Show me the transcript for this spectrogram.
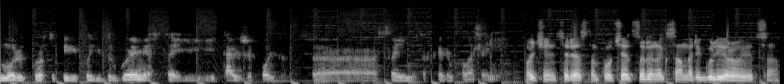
может просто переплыть в другое место и также пользоваться своим, так скажем, положением. Очень интересно. Получается, рынок саморегулируется.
